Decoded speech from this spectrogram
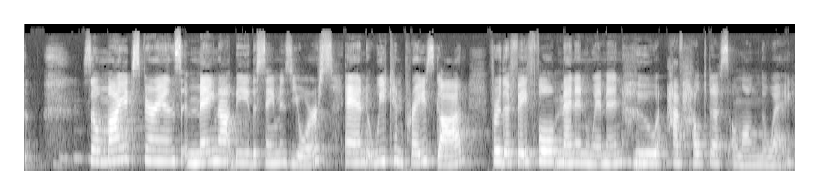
so, my experience may not be the same as yours, and we can praise God for the faithful men and women who have helped us along the way.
